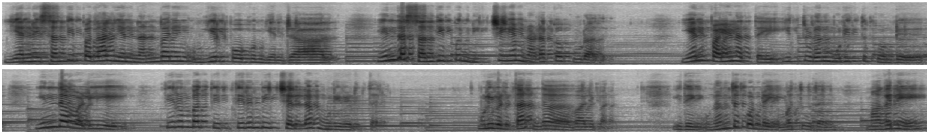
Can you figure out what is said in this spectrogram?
என்னை சந்திப்பதால் என் நண்பனின் உயிர் போகும் என்றால் இந்த சந்திப்பு நிச்சயம் நடக்கக்கூடாது. என் பயணத்தை இத்துடன் முடித்துக்கொண்டு இந்த வழியை திரும்ப திரும்பி திரும்பிச் செல்ல முடிவெடுத்தார். முடிவெடுத்தான் அந்த வாலிபன் இதை உணர்ந்து கொண்ட யமதூதன் மகனே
